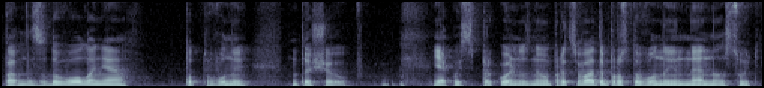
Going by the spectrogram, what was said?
певне задоволення. Тобто вони, не те, що якось прикольно з ними працювати, просто вони не несуть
